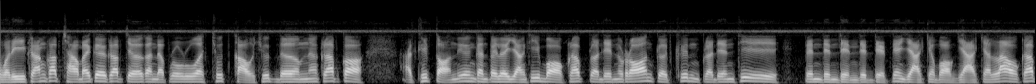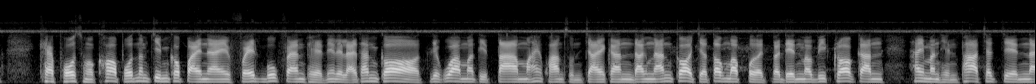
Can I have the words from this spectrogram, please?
สวัสดีครั้งครับชาวไบเกอร์ครับเจอกันแบบรัวๆชุดเก่าชุดเดิมนะครับ ก็อัดคลิปต่อเนื่องกันไปเลยอย่างที่บอกครับ ประเด็นร้อนเกิดขึ้นประเด็นที่เป็นเด่นๆเด็ดๆเนี่ยอยากจะบอกอยากจะเล่าครับ แค่โพสต์หัวข้อโพสต์น้ำจิ้มเข้าไปใน Facebook แฟนเพจเนี่ยหลายๆ ท่านก็เรียกว่ามาติดตามมาให้ความสนใจกัน ดังนั้นก็จะต้องมาเปิดประเด็นมาวิเคราะห์กัน ให้มันเห็นภาพชัดเจนใน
